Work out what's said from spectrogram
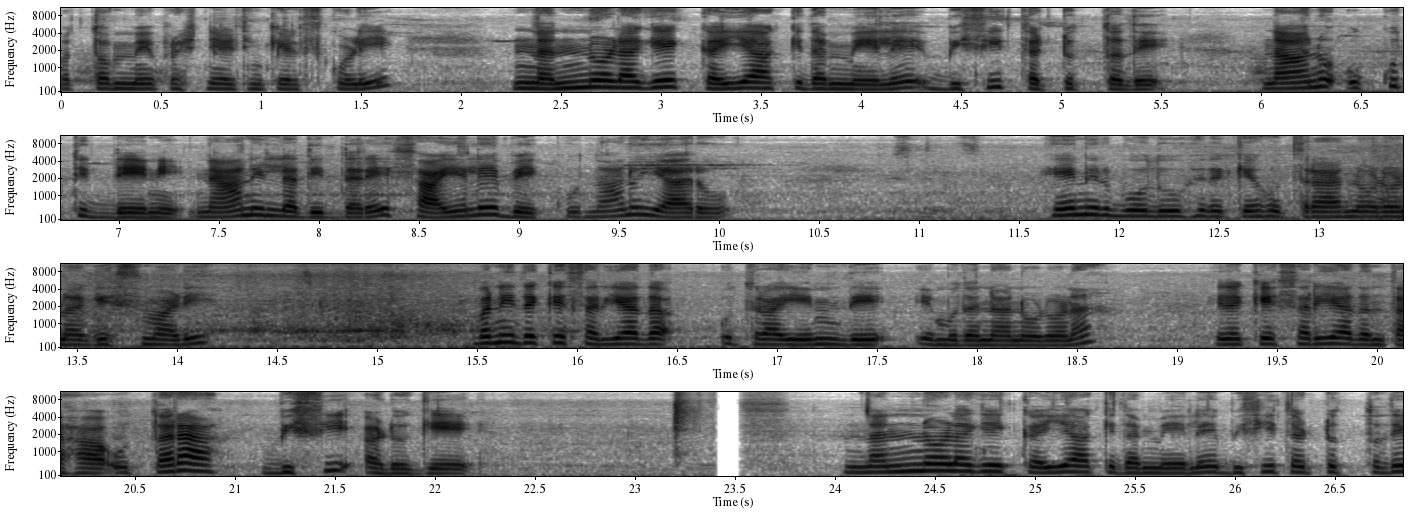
ಮತ್ತೊಮ್ಮೆ ಪ್ರಶ್ನೆ ಹೇಳ್ತೀನಿ, ಕೇಳಿಸ್ಕೊಳ್ಳಿ. ನನ್ನೊಳಗೆ ಕೈ ಹಾಕಿದ ಮೇಲೆ ಬಿಸಿ ತಟ್ಟುತ್ತದೆ. ನಾನು ಉಕ್ಕುತ್ತಿದ್ದೇನೆ. ನಾನಿಲ್ಲದಿದ್ದರೆ ಸಾಯಲೇಬೇಕು. ನಾನು ಯಾರು? ಏನಿರ್ಬೋದು ಇದಕ್ಕೆ ಉತ್ತರ? ನೋಡೋಣ, ಗೆಸ್ ಮಾಡಿ. ಬನ್ನಿ, ಇದಕ್ಕೆ ಸರಿಯಾದ ಉತ್ತರ ಏನಿದೆ ಎಂಬುದನ್ನು ನೋಡೋಣ. ಇದಕ್ಕೆ ಸರಿಯಾದಂತಹ ಉತ್ತರ, ಬಿಸಿ ಅಡುಗೆ. ನನ್ನೊಳಗೆ ಕೈ ಹಾಕಿದ ಮೇಲೆ ಬಿಸಿ ತಟ್ಟುತ್ತದೆ,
